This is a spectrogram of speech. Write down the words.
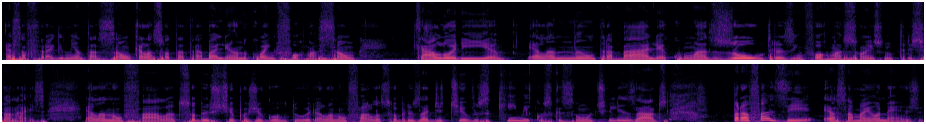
Essa fragmentação que ela só está trabalhando com a informação caloria, ela não trabalha com as outras informações nutricionais. Ela não fala sobre os tipos de gordura, ela não fala sobre os aditivos químicos que são utilizados para fazer essa maionese.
